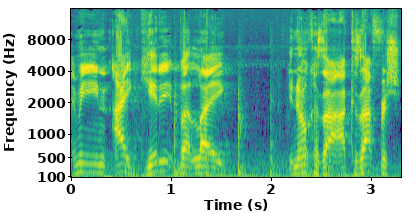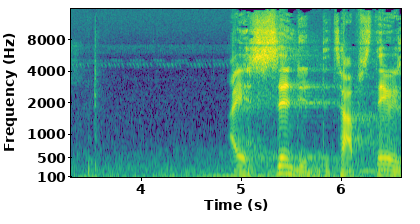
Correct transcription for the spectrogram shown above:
I mean, I get it, but like, you know, cause I, cause I for sure, I ascended the top stairs.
